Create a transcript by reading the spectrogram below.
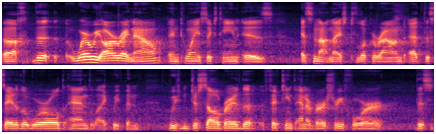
uh, the where we are right now in 2016 is it's not nice to look around at the state of the world and like we've been we've just celebrated the 15th anniversary for this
